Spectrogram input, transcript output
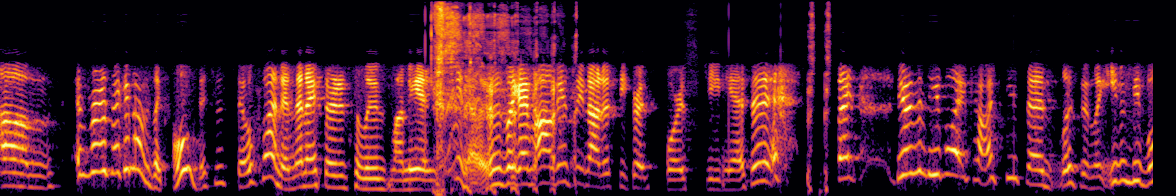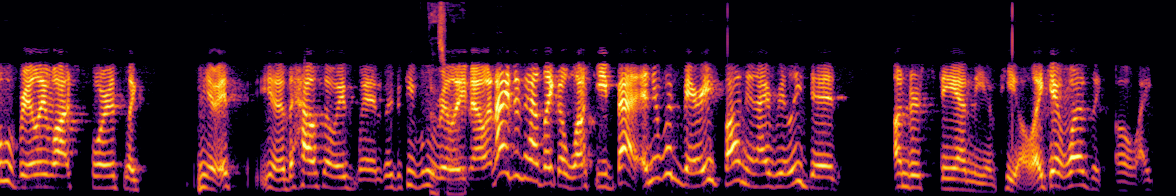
Um, and for a second, I was like, oh, this is so fun. And then I started to lose money, and you know, it was like I'm obviously not a secret sports genius. but you know, the people I talked to said, listen, like even people who really watch sports, like you know, it's, you know, the house always wins, like the people who That's really right. know. And I just had like a lucky bet and it was very fun. And I really did understand the appeal. Like it was like, oh, I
